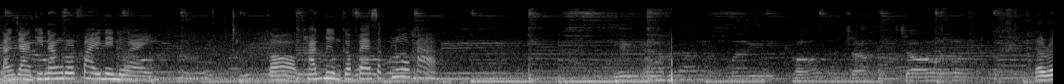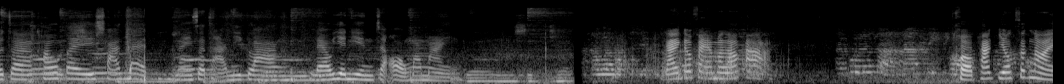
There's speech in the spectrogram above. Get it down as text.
หลังจากที่นั่งรถไฟเหนื่อยๆ ก็พักดื่มกาแฟสักครู่ค่ะเดี๋ยวเราจะเข้าไปชาร์จแบต ในสถานีกลาง แล้วเย็นๆจะออกมาใหม่ ได้กาแฟมาแล้วค่ะ ขอพักยกสักหน่อย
